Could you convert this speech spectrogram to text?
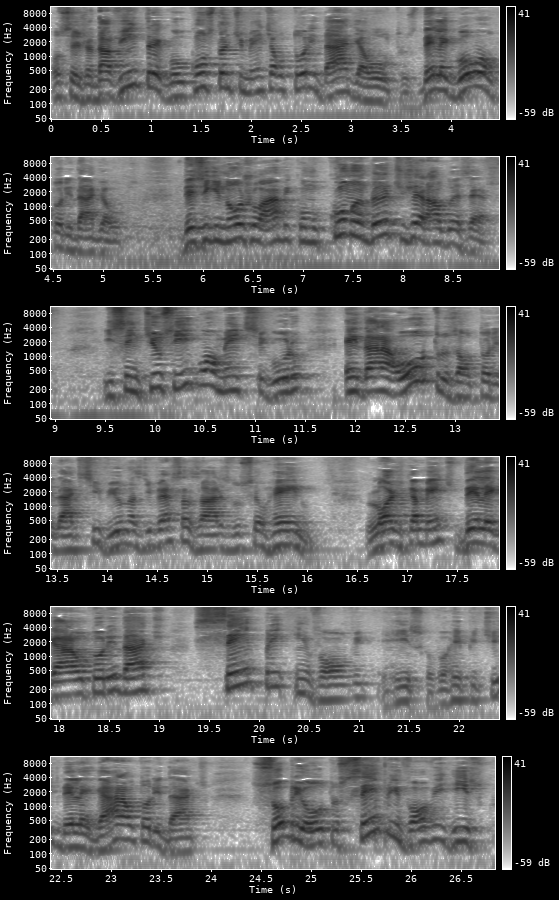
Ou seja, Davi entregou constantemente autoridade a outros, delegou autoridade a outros. Designou Joabe como comandante geral do exército e sentiu-se igualmente seguro em dar a outros autoridade civil nas diversas áreas do seu reino. Logicamente, delegar autoridade sempre envolve risco. vou repetir: delegar autoridade sobre outros sempre envolve risco.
